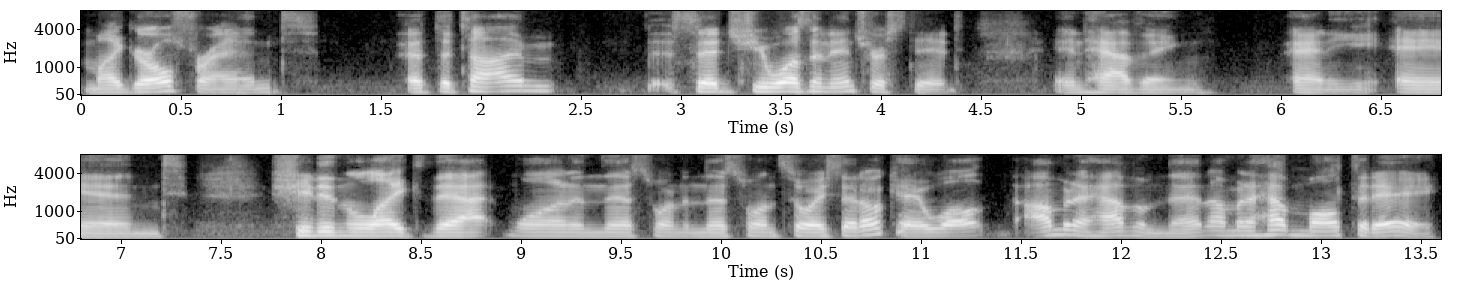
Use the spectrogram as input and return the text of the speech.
my girlfriend at the time said she wasn't interested in having any and she didn't like that one and this one and this one. So i said okay well i'm gonna have them then. I'm gonna have them all today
